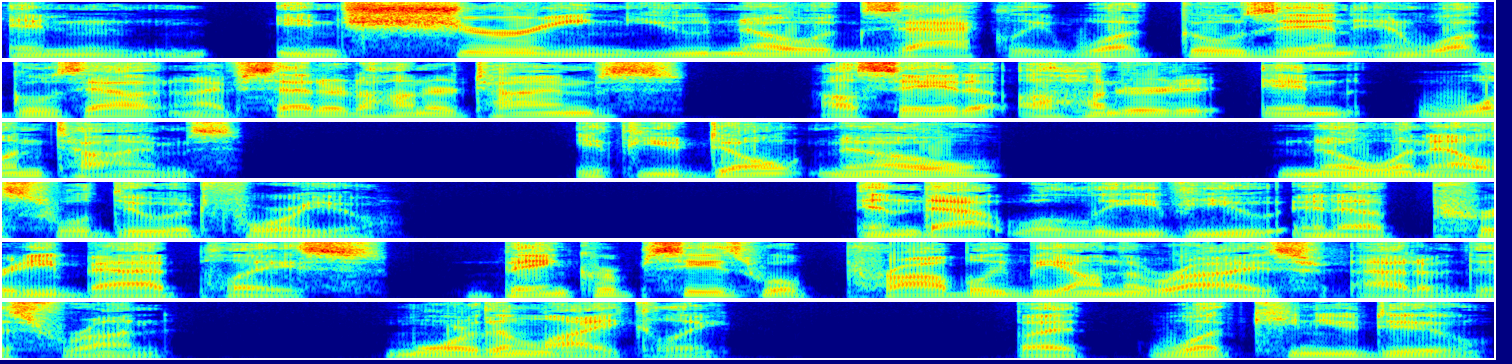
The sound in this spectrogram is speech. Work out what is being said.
and ensuring you know exactly what goes in and what goes out. And I've said it a hundred times. I'll say it a hundred and one times. If you don't know, no one else will do it for you. And that will leave you in a pretty bad place. Bankruptcies will probably be on the rise out of this run, more than likely. But what can you do?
